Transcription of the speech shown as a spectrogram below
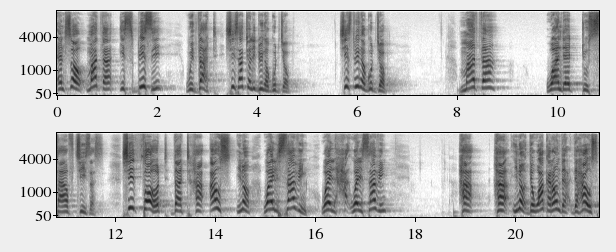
And so Martha is busy with that. She's actually doing a good job. She's doing a good job. Martha wanted to serve Jesus. She thought that her house, you know, while serving, while, while serving, her, her, you know, the work around the, the house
